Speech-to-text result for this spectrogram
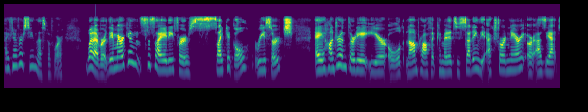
I've never seen this before. Whatever. The American Society for Psychical Research, a 138 year old nonprofit committed to studying the extraordinary or as yet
